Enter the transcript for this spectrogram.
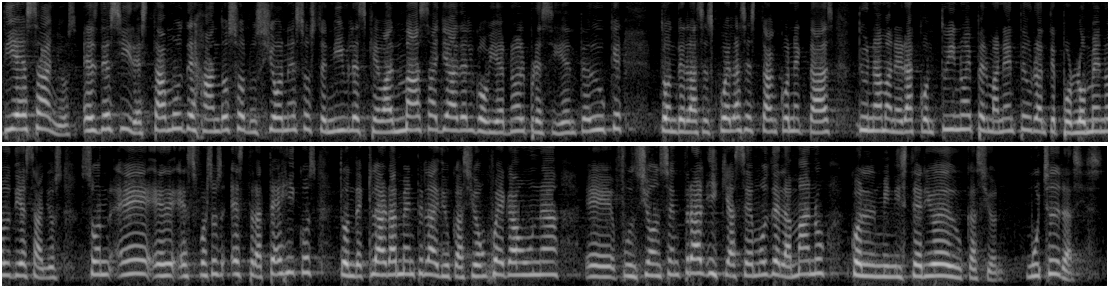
10 años. Es decir, estamos dejando soluciones sostenibles que van más allá del gobierno del presidente Duque, donde las escuelas están conectadas de una manera continua y permanente durante por lo menos 10 años. Son eh, eh, esfuerzos estratégicos donde claramente la educación juega una eh, función central y que hacemos de la mano con el Ministerio de Educación. Muchas gracias.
